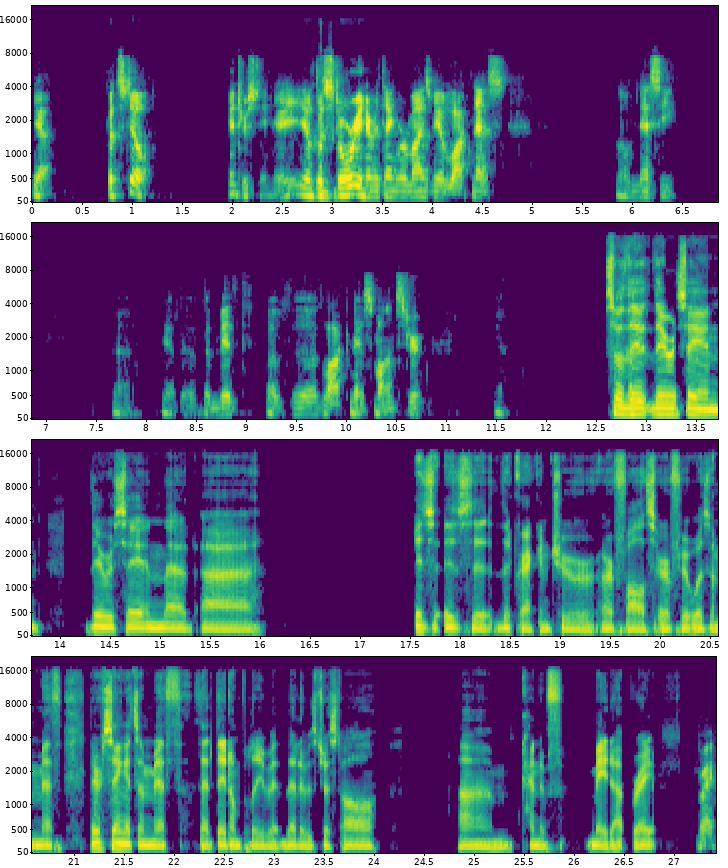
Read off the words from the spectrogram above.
Yeah, but still interesting. You know, the story and everything reminds me of Loch Ness. Oh, Nessie. Uh, yeah, the, the myth of the Loch Ness monster. Yeah. So they they were saying they were saying that uh is is the the Kraken true or, or false or if it was a myth. They're saying it's a myth that they don't believe it that it was just all um kind of made up, right? Right.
